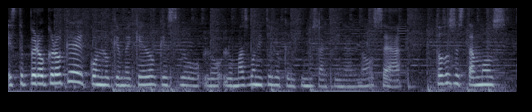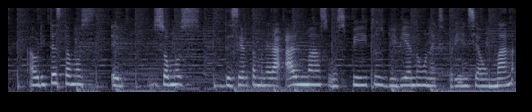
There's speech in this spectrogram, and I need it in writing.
Este, pero creo que con lo que me quedo, que es lo, lo- lo más bonito, es lo que dijimos al final, ¿no? O sea, todos estamos, ahorita estamos, eh, somos de cierta manera almas o espíritus viviendo una experiencia humana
